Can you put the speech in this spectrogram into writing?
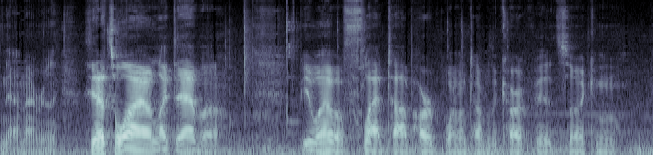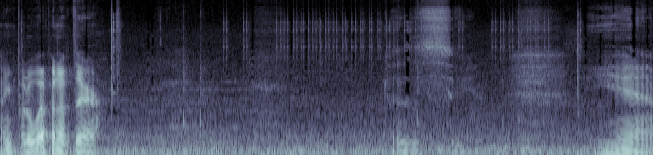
No, not really. See, that's why I'd like to have a be able to have a flat top hard point on top of the carpet so I can I can put a weapon up there. Cause yeah.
